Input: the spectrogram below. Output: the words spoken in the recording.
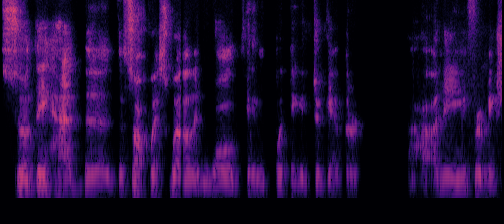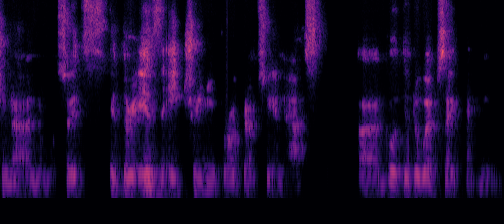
so they had the, the software as well involved in putting it together. Uh, ano yung information na ano mo. So it's, there is a training program so you can ask. Uh, go to the website ng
